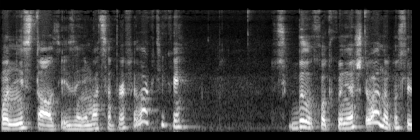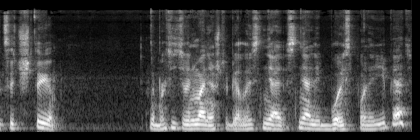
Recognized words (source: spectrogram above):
он не стал здесь заниматься профилактикой. То есть был ход конь h2, но после c4 обратите внимание, что белые сняли, сняли бой с поля e5,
